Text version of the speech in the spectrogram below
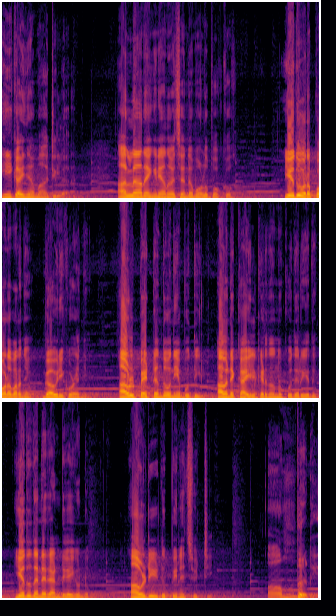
ഈ കൈ ഞാൻ മാറ്റില്ല. അല്ലാതെ എങ്ങനെയാന്ന് വെച്ചാൽ എന്റെ മോൾ പൊക്കോ? ഏതു ഉറപ്പോടെ പറഞ്ഞു ഗൗരി കുഴഞ്ഞു. അവൾ പെട്ടെന്ന് തോന്നിയ ബുദ്ധിയിൽ അവന്റെ കയ്യിൽ കിടന്നൊന്ന് കുതിറിയത് ഏത് തന്നെ രണ്ട് കൈകൊണ്ടും അവളുടെ ഇടുപ്പിനെ ചുറ്റി. അമ്പടി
